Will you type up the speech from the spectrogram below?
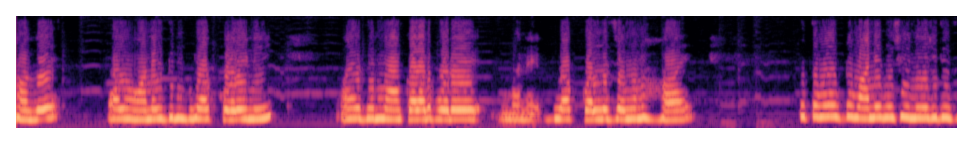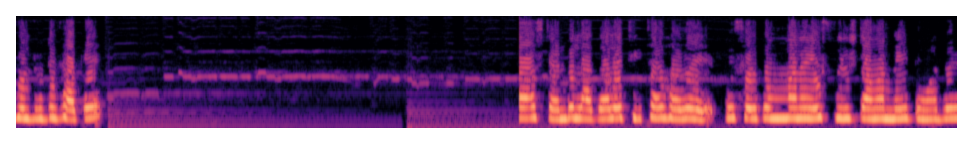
হবে, কারণ অনেক দিন ব্লগ করিনি। অনেক দিন না করার পরে মানে ব্লগ করলে যেমন হয়। তো তোমরা একটু মানে গুছিয়ে নিয়ে যদি ভুল ত্রুটি থাকে স্ট্যান্ডে লাগালে ঠিকঠাক হবে। তো সেরকম মানে এক্সপিরিয়েন্সটা আমার নেই। তোমাদের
